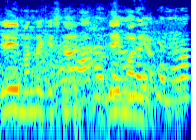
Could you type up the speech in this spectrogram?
जय मंद कृष्ण जय माध्यम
